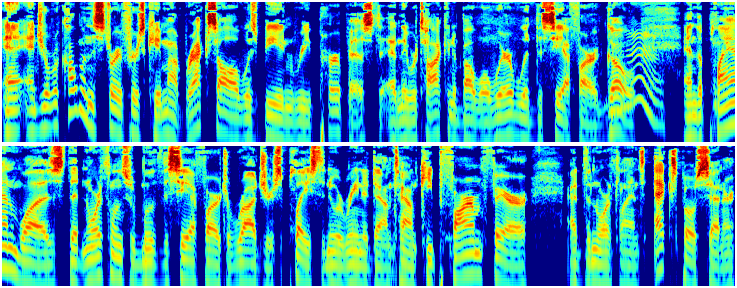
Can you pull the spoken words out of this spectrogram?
And, and you'll recall when the story first came up, Rexall was being repurposed, and they were talking about well, where would the CFR go? Mm. And the plan was that Northlands would move the CFR to Rogers Place, the new arena downtown, keep Farm Fair at the Northlands Expo Center.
